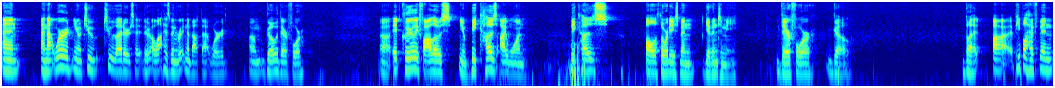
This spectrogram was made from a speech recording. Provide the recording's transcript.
And and that word, you know, two two letters. There, a lot has been written about that word. Um, go, therefore. Uh, it clearly follows, you know, because I won, because all authority has been given to me, therefore go. But uh, people have been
